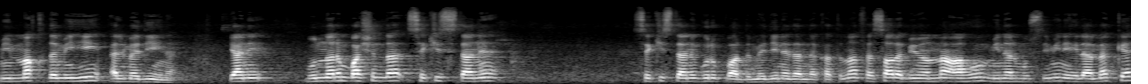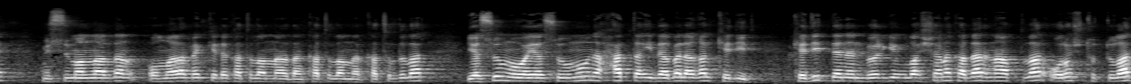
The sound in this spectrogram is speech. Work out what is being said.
min makdemihi el medine. Yani bunların başında 8 tane 8 tane grup vardı Medine'den de katılan. Fesara bimen ma'ahu minel muslimine ila Mekke. Müslümanlardan onlara Mekke'de katılanlardan katılanlar katıldılar. Yasumu ve yasumuna hatta iza belagal kedid. Kedid denen bölgeye ulaşana kadar ne yaptılar? Oruç tuttular.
